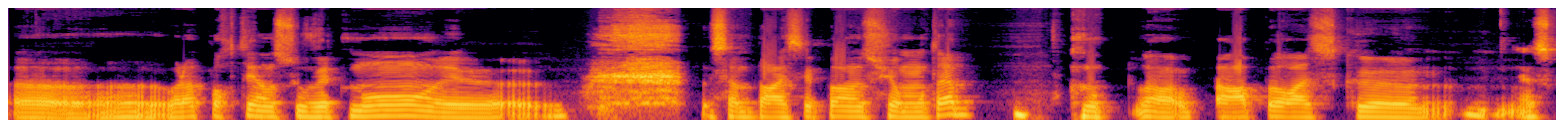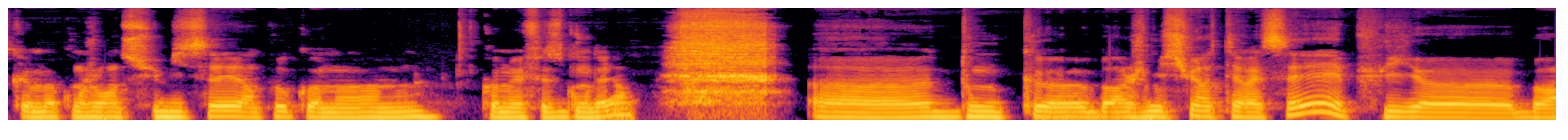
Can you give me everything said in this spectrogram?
voilà, porter un sous-vêtement, ça me paraissait pas insurmontable par rapport à ce que à ce que ma conjointe subissait un peu comme comme effet secondaire. Euh, donc, euh, ben, je m'y suis intéressé et puis euh, ben,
